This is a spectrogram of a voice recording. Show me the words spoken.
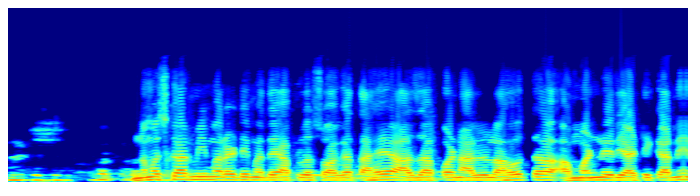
नमस्कार मी मराठीमध्ये आपलं स्वागत आहे. आज आपण आलेलो आहोत अमळनेर या ठिकाणी.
